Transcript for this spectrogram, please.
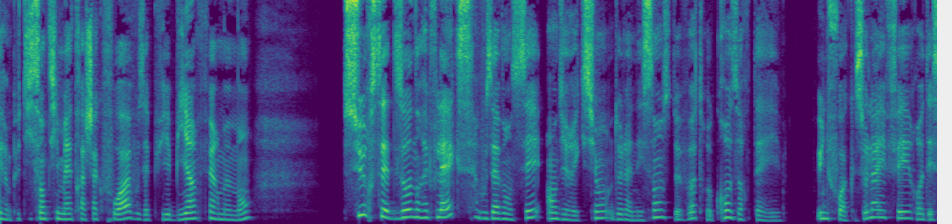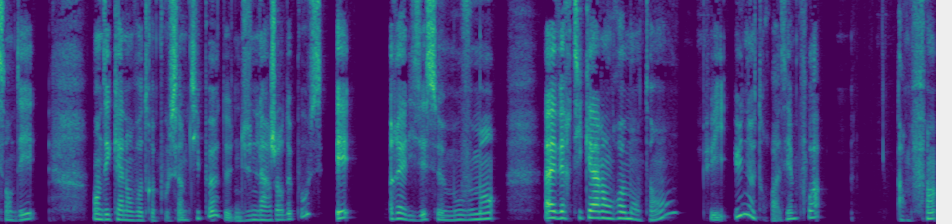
un petit centimètre à chaque fois. Vous appuyez bien fermement sur cette zone réflexe. Vous avancez en direction de la naissance de votre gros orteil. Une fois que cela est fait, redescendez en décalant votre pouce un petit peu d'une largeur de pouce et réalisez ce mouvement à vertical en remontant, puis une troisième fois, enfin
